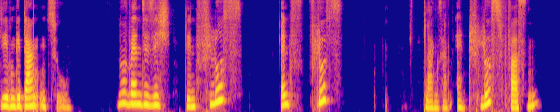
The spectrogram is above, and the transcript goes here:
dem Gedanken zu. Nur wenn Sie sich den Fluss Entfluss, langsam Entschluss fassen,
